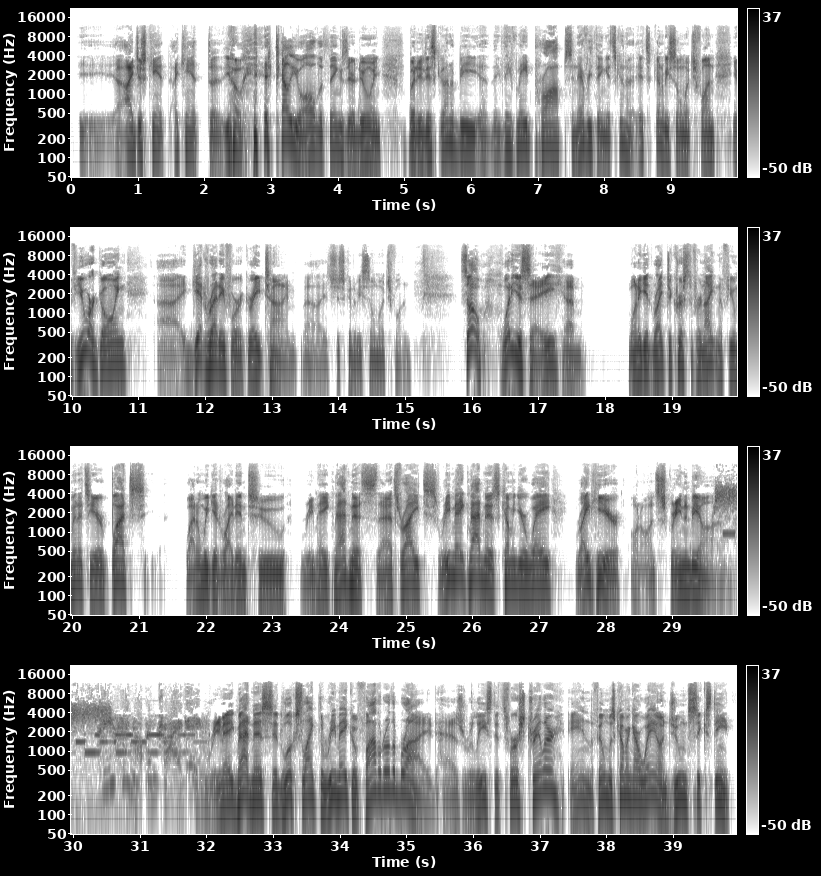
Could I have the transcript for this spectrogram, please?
I just can't I can't uh, you know tell you all the things they're doing, but it is going to be uh, they, they've made props and everything. It's gonna it's going to be so much fun. If you are going, uh, get ready for a great time. Uh, it's just going to be so much fun. So, what do you say? Uh, Want to get right to Christopher Knight in a few minutes here, but why don't we get right into Remake Madness? That's right, Remake Madness coming your way right here on On Screen and Beyond. Remake Madness, it looks like the remake of Father of the Bride has released its first trailer, and the film is coming our way on June 16th.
